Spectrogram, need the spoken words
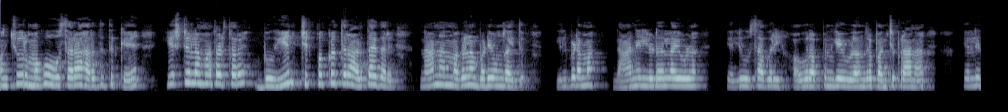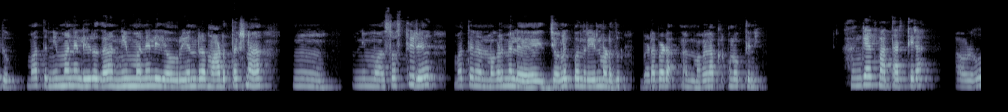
ಒಂಚೂರು ಮಗು ಸರ ಹರಿದಿದ್ದಕ್ಕೆ ಎಷ್ಟೆಲ್ಲ ಮಾತಾಡ್ತಾರೆ? ಏನು ಚಿಕ್ಕ ಮಕ್ಕಳ ಥರ ಅಳ್ತಾ ಇದ್ದಾರೆ? ನಾನು ನನ್ನ ಮಗಳನ್ನ ಬಡಿಯೋಂಗಾಯ್ತು. ಇಲ್ಲಿ ಬಿಡಮ್ಮ ನಾನಿಲ್ಲಿ ಇಡಲ್ಲ ಇವಳ. ಎಲ್ಲಿ ಉಸಾಬರಿ ಅವ್ರ ಅಪ್ಪನಿಗೆ ಇವಳಂದ್ರೆ ಪಂಚಪ್ರಾಣ. ಎಲ್ಲಿದು? ಮತ್ತು ನಿಮ್ಮ ಮನೇಲಿ ಇರೋದಾ? ನಿಮ್ಮ ಮನೇಲಿ ಅವ್ರು ಏನಾರ ಮಾಡಿದ ತಕ್ಷಣ ನಿಮ್ಮ ಸಸ್ತಿರೆ ಮತ್ತೆ ನನ್ನ ಮಗಳ ಮೇಲೆ ಜಗಳಕ್ಕೆ ಬಂದ್ರೆ ಏನು ಮಾಡೋದು? ಬೇಡ ಬೇಡ ನನ್ನ ಮಗಳನ್ನ ಕರ್ಕೊಂಡು ಹೋಗ್ತೀನಿ. ಹಂಗ್ಯಾಕೆ ಮಾತಾಡ್ತೀರಾ? ಅವಳು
